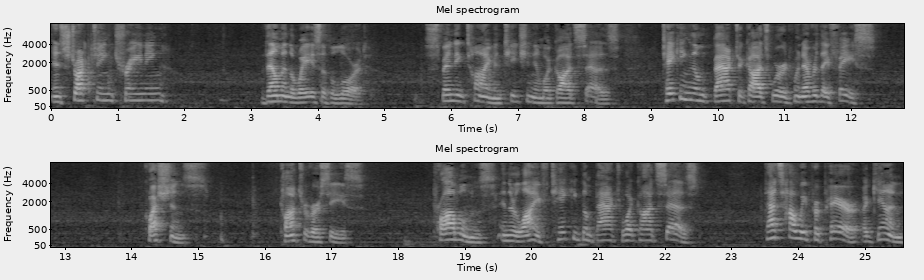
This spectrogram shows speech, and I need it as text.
instructing, training them in the ways of the Lord spending time and teaching them what God says, taking them back to God's Word whenever they face questions, controversies, problems in their life, taking them back to what God says. That's how we prepare again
